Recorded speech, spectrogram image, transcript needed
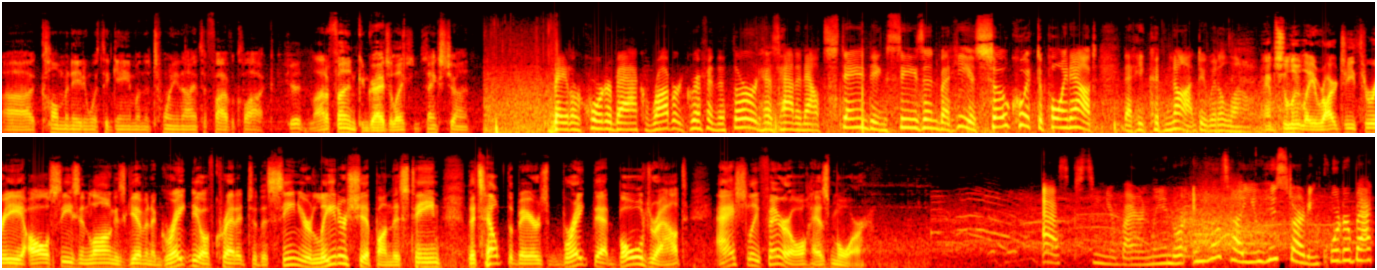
uh, culminating with the game on the 29th at 5 o'clock. Good. A lot of fun. Congratulations. Thanks, John. Baylor quarterback Robert Griffin III has had an outstanding season, but he is so quick to point out that he could not do it alone. Absolutely. RG3 all season long has given a great deal of credit to the senior leadership on this team that's helped the Bears break that bowl drought. Ashley Farrell has more. Ask senior Byron Landor, and he'll tell you his starting quarterback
